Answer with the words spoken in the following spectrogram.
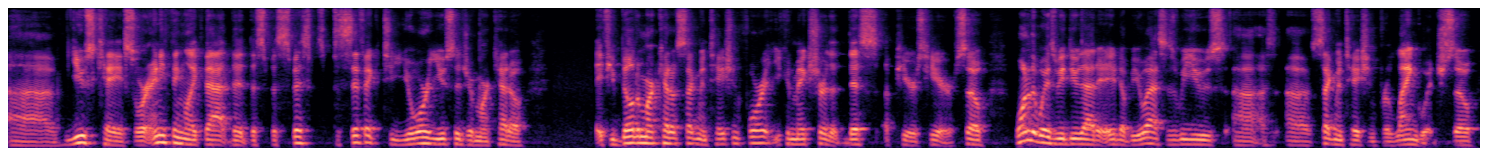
uh, use case or anything like that, that the specific, specific to your usage of Marketo, if you build a Marketo segmentation for it, you can make sure that this appears here. So one of the ways we do that at AWS is we use uh, a, a, segmentation for language. So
